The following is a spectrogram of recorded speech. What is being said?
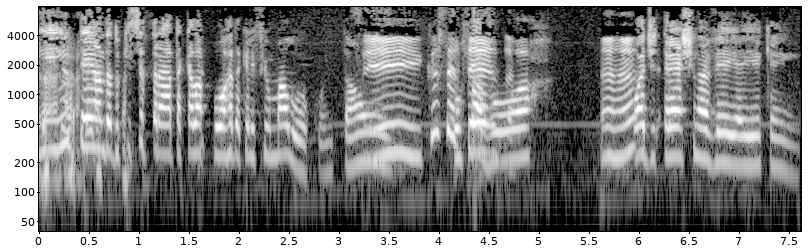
e entenda do que se trata aquela porra daquele filme maluco. Então, Sim, com por favor, Uhum. pode trash na veia aí, quem...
